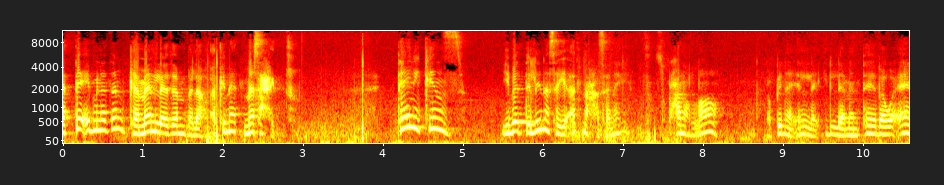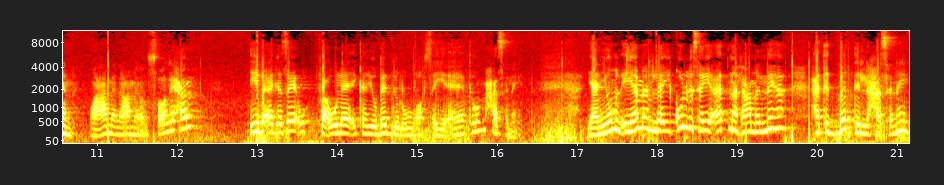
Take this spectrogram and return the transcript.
التائب من الذنب كمان لا ذنب له. اكنها اتمسحت. تاني كنز يبدل لنا سيئاتنا حسنات. سبحان الله. ربنا إلا إلا من تاب وآمن وعمل عملا صالحا إيه بقى جزاؤه؟ فأولئك يبدل الله سيئاتهم حسنات. يعني يوم القيامة نلاقي كل سيئاتنا اللي عملناها هتتبدل لحسنات.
